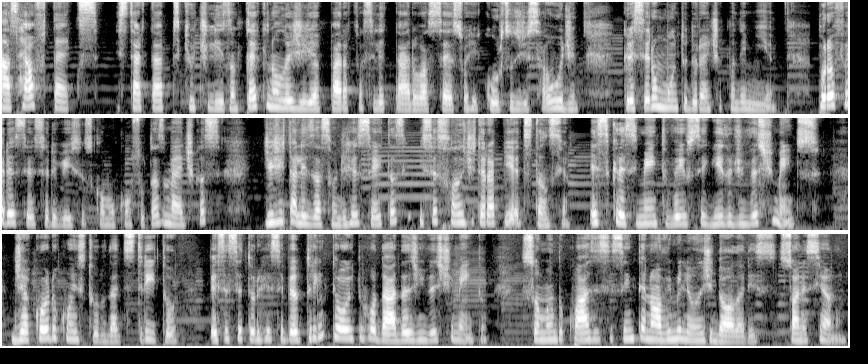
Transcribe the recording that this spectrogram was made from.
As health techs, startups que utilizam tecnologia para facilitar o acesso a recursos de saúde, cresceram muito durante a pandemia, por oferecer serviços como consultas médicas, digitalização de receitas e sessões de terapia à distância. Esse crescimento veio seguido de investimentos. De acordo com o um estudo da Distrito, esse setor recebeu 38 rodadas de investimento, somando quase 69 milhões de dólares só nesse ano.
